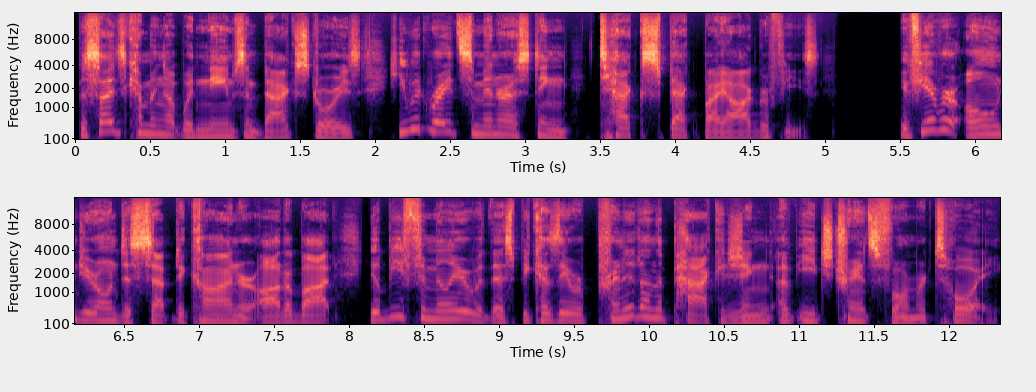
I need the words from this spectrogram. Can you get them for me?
Besides coming up with names and backstories, he would write some interesting tech spec biographies. If you ever owned your own Decepticon or Autobot, you'll be familiar with this because they were printed on the packaging of each Transformer toy.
